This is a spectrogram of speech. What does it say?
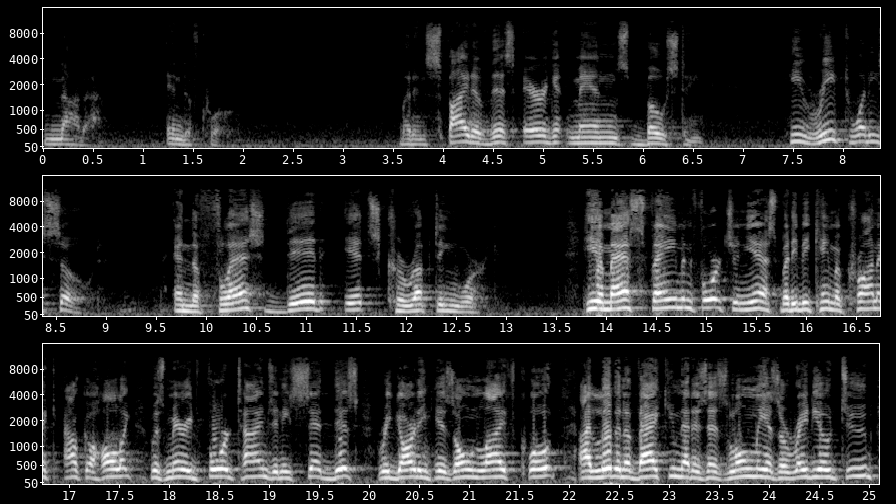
nada. End of quote. But in spite of this arrogant man's boasting, he reaped what he sowed, and the flesh did its corrupting work. He amassed fame and fortune, yes, but he became a chronic alcoholic, was married four times, and he said this regarding his own life, quote, I live in a vacuum that is as lonely as a radio tube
